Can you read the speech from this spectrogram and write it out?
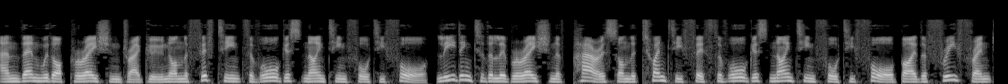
and then with Operation Dragoon on 15 August 1944, leading to the liberation of Paris on 25 August 1944 by the Free French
